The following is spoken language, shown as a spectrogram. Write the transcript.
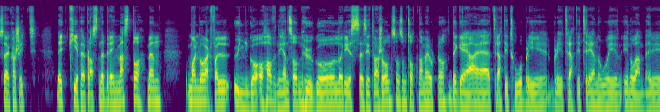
så er det kanskje ikke det er ikke keeperplassen det brenner mest på. Men man må i hvert fall unngå å havne i en sånn Hugo Loris-situasjon, sånn som Tottenham har gjort nå. De Gea er 32, blir, blir 33 nå i, i november i,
